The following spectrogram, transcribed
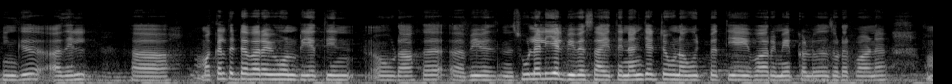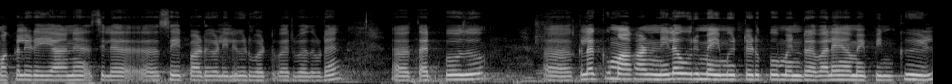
இங்கு அதில் மக்கள் திட்ட வரைவு ஒன்றியத்தின் ஊடாக விவ- சூழலியல் விவசாயத்தை நஞ்சற்ற உணவு உற்பத்தியை இவ்வாறு மேற்கொள்வது தொடர்பான மக்களிடையான சில செயற்பாடுகளில் ஈடுபட்டு வருவதுடன் தற்போது கிழக்கு மாகாண நில உரிமை மீட்டெடுப்போம் என்ற வலையமைப்பின் கீழ்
